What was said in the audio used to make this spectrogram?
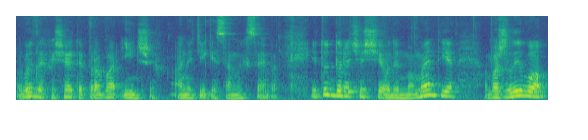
ви захищаєте права інших, а не тільки самих себе. І тут, до речі, ще один момент є. Важливо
